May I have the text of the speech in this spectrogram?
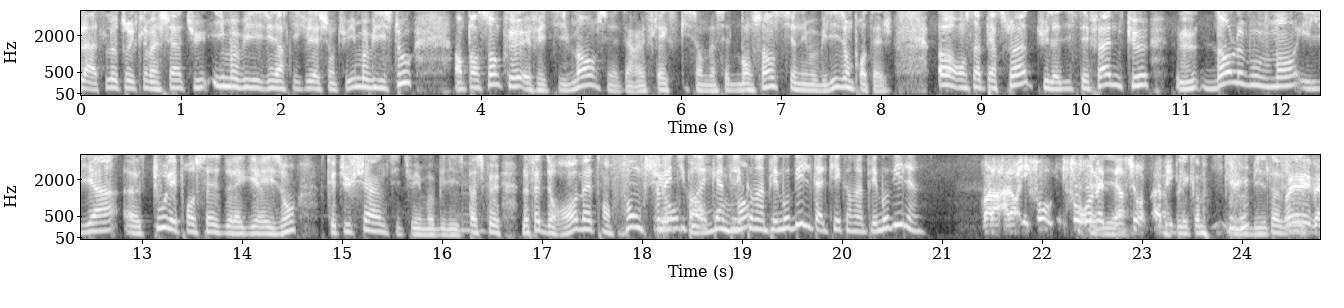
plate, le truc, le machin, tu immobilises une articulation, tu immobilises tout en pensant que effectivement, c'est un réflexe qui semble assez de bon sens, si on immobilise, on protège. Or, on s'aperçoit, tu l'as dit Stéphane, que dans le mouvement, il y a euh, tous les process de la guérison que tu chantes si tu immobilises. Parce que le fait de remettre en fonction mais tu par cours avec un, mouvement, comme un Playmobil, t'as le pied comme un Playmobil. Voilà. Alors il faut il faut remettre bien sûr avec. appelé comme un Playmobil. Ouais, bah,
